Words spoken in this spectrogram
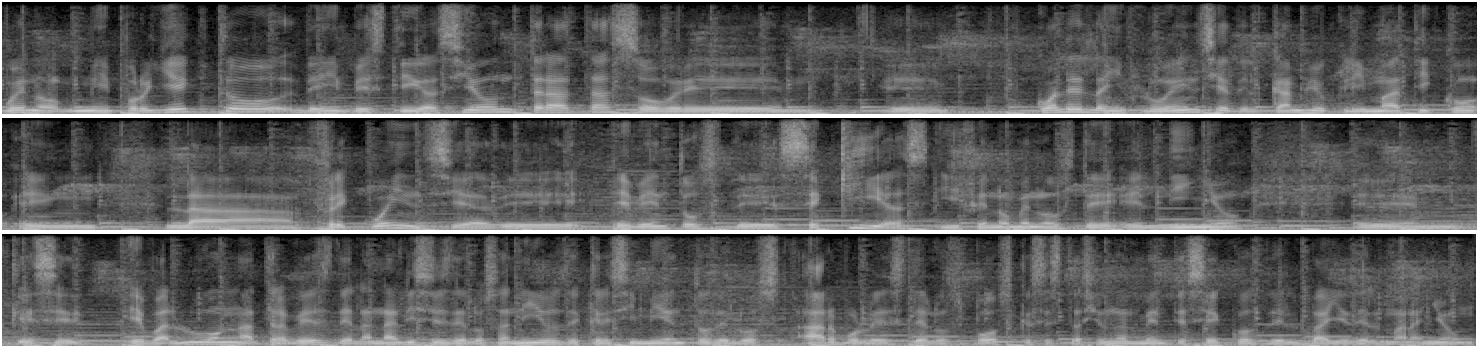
Bueno, mi proyecto de investigación trata sobre eh, cuál es la influencia del cambio climático en la frecuencia de eventos de sequías y fenómenos del niño em, que se evalúan a través del análisis de los anillos de crecimiento de los árboles de los bosques estacionalmente secos del Valle del Marañón.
